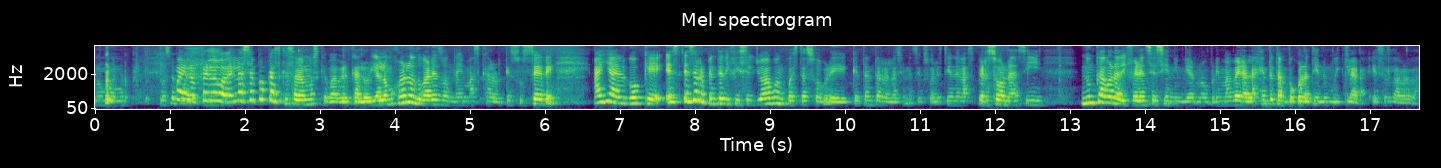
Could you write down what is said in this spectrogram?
no, bueno, no se Bueno, puede. pero en las épocas que sabemos que va a haber calor y a lo mejor en los lugares donde hay más calor, ¿qué sucede? Hay algo que es, es de repente difícil. Yo hago encuestas sobre qué tantas relaciones sexuales tienen las personas y nunca hago la diferencia si en invierno o primavera. La gente tampoco la tiene muy clara, esa es la verdad.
